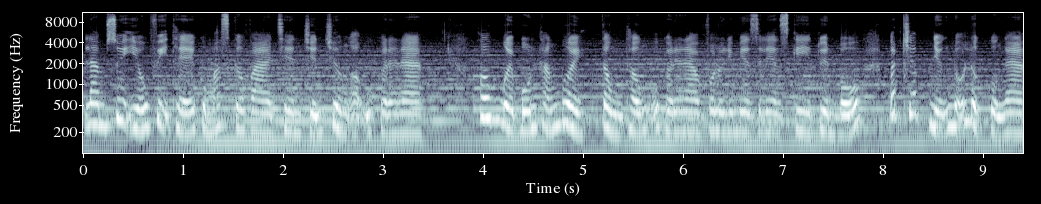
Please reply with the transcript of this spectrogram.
làm suy yếu vị thế của Moscow trên chiến trường ở Ukraine. Hôm 14 tháng 10, Tổng thống Ukraine Volodymyr Zelensky tuyên bố bất chấp những nỗ lực của Nga,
